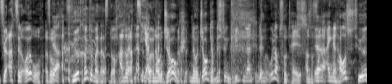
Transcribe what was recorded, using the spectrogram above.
Für 18 Euro. Also Ja. früher konnte man das noch. Also, 18 ja, no Euro. joke, no joke. Da bist du in Griechenland in einem Urlaubshotel. Also von Ja. der eigenen Haustür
